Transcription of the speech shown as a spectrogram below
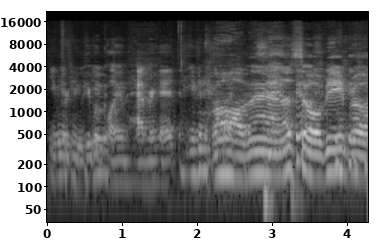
Even if you people even, calling him Hammerhead. even if Oh man, that's so mean, bro.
